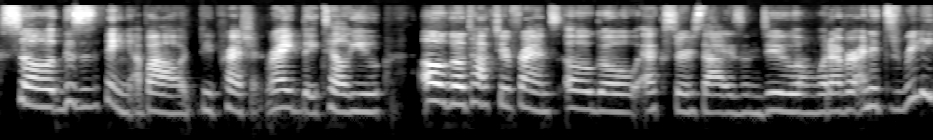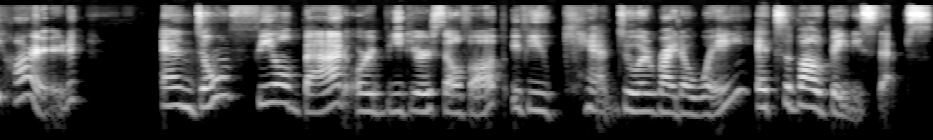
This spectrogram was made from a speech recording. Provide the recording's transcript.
So this is the thing about depression, right? They tell you, "Oh, go talk to your friends. Oh, go exercise and do and whatever." And it's really hard. And don't feel bad or beat yourself up if you can't do it right away. It's about baby steps.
